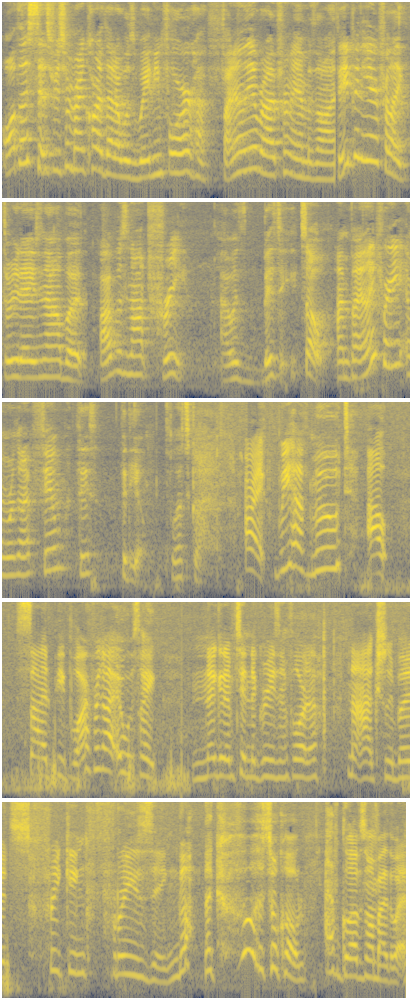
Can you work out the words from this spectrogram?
All the accessories for my car that I was waiting for have finally arrived from Amazon. They've been here for like three days now, but I was not free. I was busy. So I'm finally free and we're gonna film this video. So let's go. All right, we have moved outside people. I forgot it was like negative 10 degrees in Florida. Not actually, but it's freaking freezing. Like, whew, it's so cold. I have gloves on, by the way.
